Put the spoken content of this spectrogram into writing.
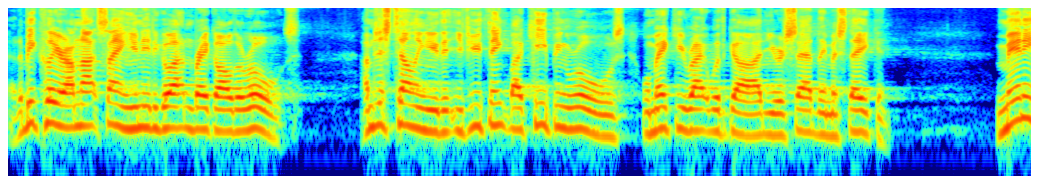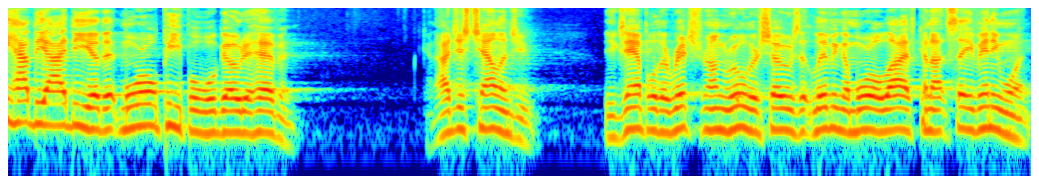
Now, to be clear, I'm not saying you need to go out and break all the rules. I'm just telling you that if you think by keeping rules will make you right with God, you're sadly mistaken. Many have the idea that moral people will go to heaven. Can I just challenge you? The example of the rich young ruler shows that living a moral life cannot save anyone.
